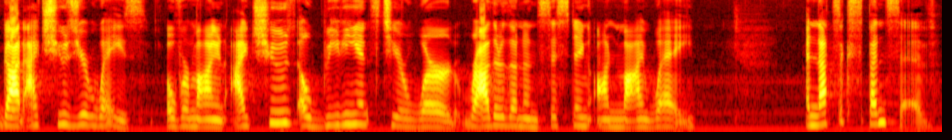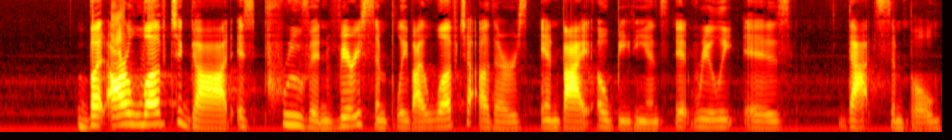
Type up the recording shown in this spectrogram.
God, I choose your ways over mine. I choose obedience to your word rather than insisting on my way. And that's expensive. But our love to God is proven very simply by love to others and by obedience. It really is that simple.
